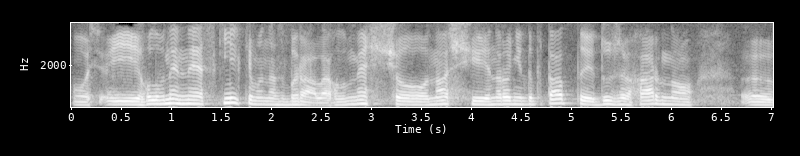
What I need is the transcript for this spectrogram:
Ось і головне не скільки ми назбирали, а головне, що наші народні депутати дуже гарно е,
